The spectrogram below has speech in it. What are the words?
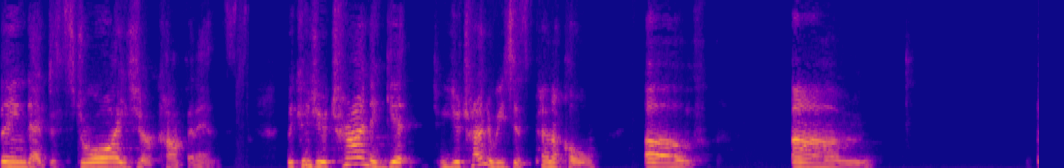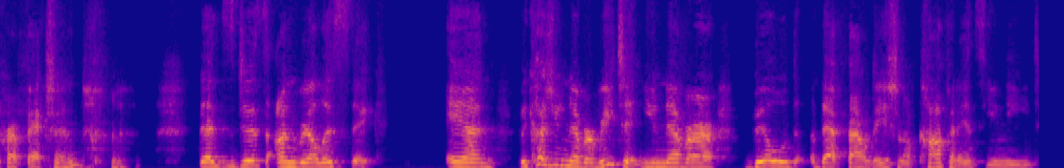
thing that destroys your confidence because you're trying to get you're trying to reach this pinnacle of um perfection. That's just unrealistic. And because you never reach it you never build that foundation of confidence you need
